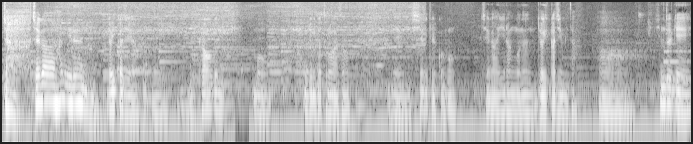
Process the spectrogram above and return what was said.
자, 제가 한 일은 여기까지예요. 네, 뭐 벽은 뭐 공정이 더 들어와서 이제 시작이 될 거고 제가 일한 거는 여기까지입니다. 어, 힘들게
